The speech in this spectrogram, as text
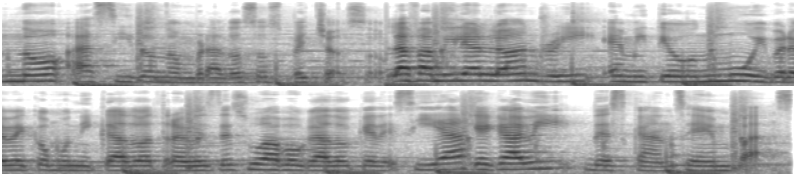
no ha sido nombrado sospechoso. La familia Laundry emitió un muy breve comunicado a través de su abogado que decía que Gaby descanse en paz.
